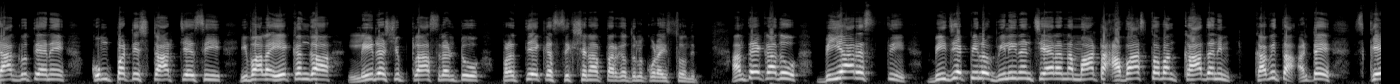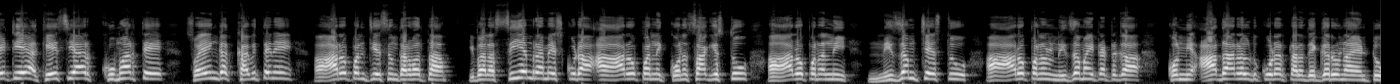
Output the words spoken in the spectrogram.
జాగృతి అనే కుంపటి స్టార్ట్ చేసి ఇవాళ ఏకంగా లీడర్షిప్ క్లాసులు అంటూ ప్రత్యేక శిక్షణ తరగతులు కూడా ఇస్తుంది అంతేకాదు బీఆర్ఎస్ని బీజేపీలో విలీనం చేయాలన్న మాట అవాస్తవం కాదని కవిత అంటే కేటీఆర్ కేసీఆర్ కుమార్తె స్వయంగా కవితనే ఆరోపణ చేసిన తర్వాత ఇవాళ సీఎం రమేష్ కూడా ఆ ఆరోపణల్ని కొనసాగిస్తూ ఆ ఆరోపణల్ని నిజం చేస్తూ ఆ ఆరోపణలు నిజమయ్యేటట్టుగా కొన్ని ఆధారాలు కూడా తన దగ్గర ఉన్నాయంటూ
